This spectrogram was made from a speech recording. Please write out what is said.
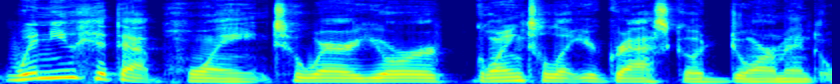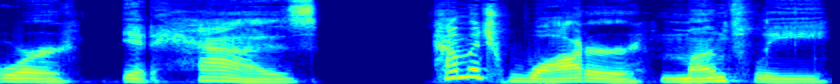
When you hit that point to where you're going to let your grass go dormant or it has, how much water monthly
